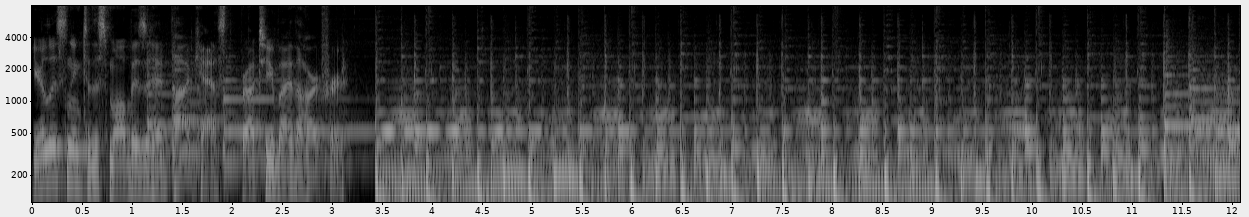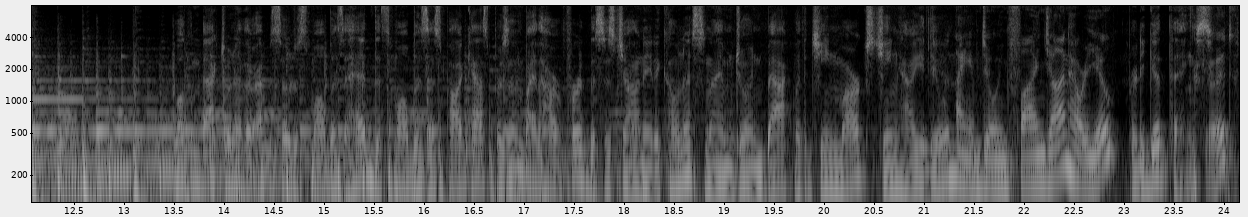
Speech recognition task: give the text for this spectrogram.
You're listening to the Small Biz Ahead podcast, brought to you by The Hartford. Welcome back to another episode of Small Biz Ahead, the small business podcast presented by The Hartford. This is John Adakonis, and I am joined back with Gene Marks. Gene, how you doing? I am doing fine, John. How are you? Pretty good, thanks. Good.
